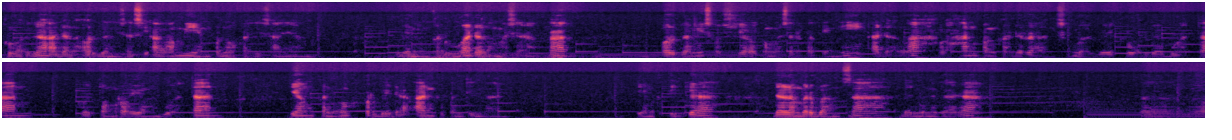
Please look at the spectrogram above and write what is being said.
Keluarga adalah organisasi alami yang penuh kasih sayang. Dan yang kedua dalam masyarakat, organisasi sosial kemasyarakat ini adalah lahan pengkaderan sebagai keluarga buatan, gotong royong buatan yang penuh perbedaan kepentingan. Yang ketiga, dalam berbangsa dan bernegara, eh,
